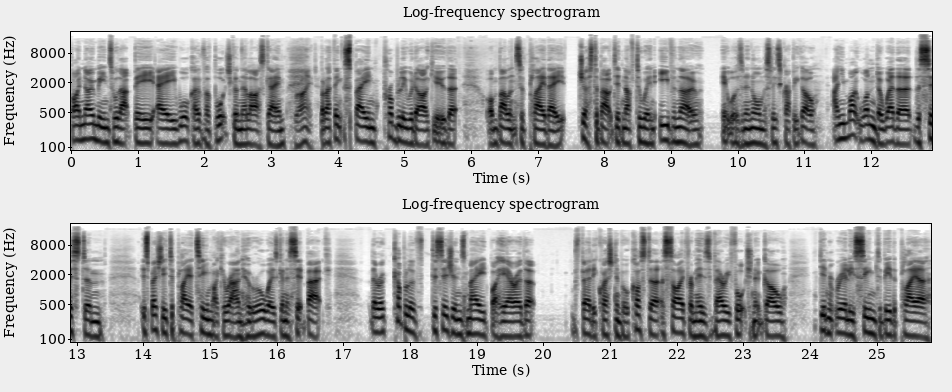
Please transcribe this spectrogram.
by no means will that be a walkover for Portugal in their last game. Right. But I think Spain probably would argue that on balance of play, they just about did enough to win, even though it was an enormously scrappy goal. And you might wonder whether the system, especially to play a team like Iran, who are always going to sit back, there are a couple of decisions made by Hierro that were fairly questionable. Costa, aside from his very fortunate goal, didn't really seem to be the player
